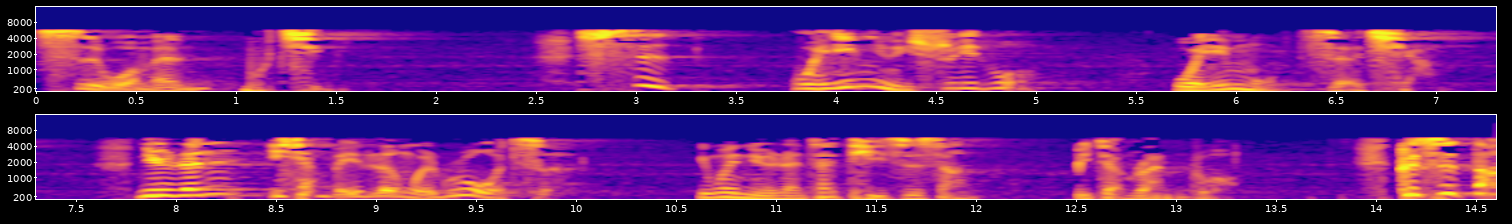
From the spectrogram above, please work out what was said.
赐我们母亲，是为女虽弱，为母则强。女人一向被认为弱者，因为女人在体质上。比较软弱，可是当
